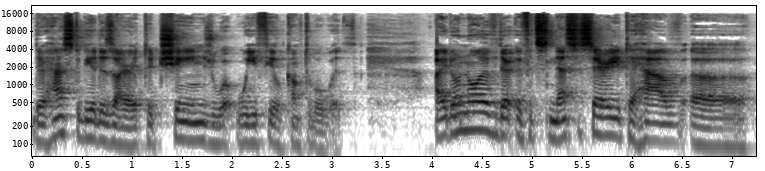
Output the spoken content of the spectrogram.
there has to be a desire to change what we feel comfortable with. I don't know if there, if it's necessary to have a,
